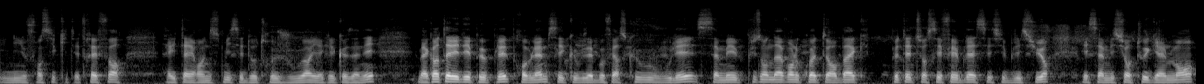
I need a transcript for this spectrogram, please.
une ligne offensive qui était très forte avec Tyron Smith et d'autres joueurs il y a quelques années. Bah, quand elle est dépeuplée, le problème c'est que vous avez beau faire ce que vous voulez, ça met plus en avant le quarterback peut-être sur ses faiblesses et ses blessures, et ça met surtout également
